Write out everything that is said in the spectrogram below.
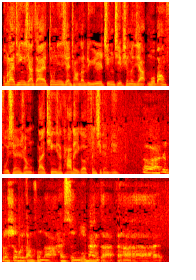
我们来听一下在东京现场的旅日经济评论家莫邦富先生来听一下他的一个分析点评。呃，日本社会当中呢，还是弥漫的呃。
